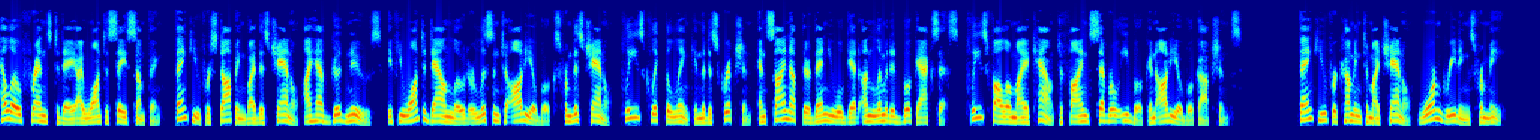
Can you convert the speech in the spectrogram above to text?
Hello friends today I want to say something. Thank you for stopping by this channel. I have good news. If you want to download or listen to audiobooks from this channel, please click the link in the description and sign up there then you will get unlimited book access. Please follow my account to find several ebook and audiobook options. Thank you for coming to my channel. Warm greetings from me.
